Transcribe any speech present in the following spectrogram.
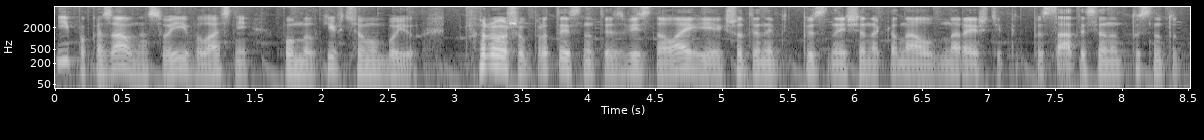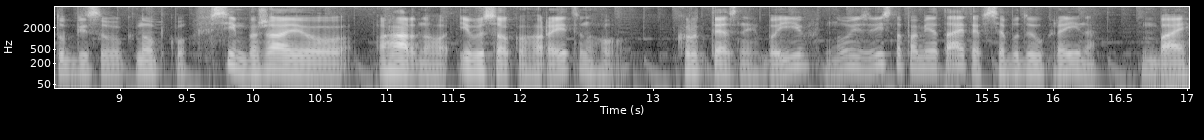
і показав на свої власні помилки в цьому бою. Прошу протиснути, звісно, лайки. Якщо ти не підписаний ще на канал, нарешті підписатися, натиснути ту бісову кнопку. Всім бажаю гарного і високого рейтингу, крутезних боїв. Ну і звісно, пам'ятайте, все буде Україна. Бай!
